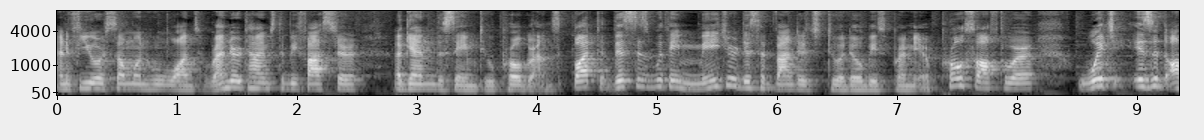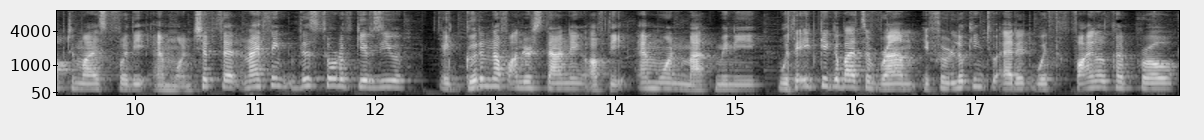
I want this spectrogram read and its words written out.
And if you are someone who wants render times to be faster, again, the same two programs. But this is with a major disadvantage to Adobe's Premiere Pro software, which isn't optimized for the M1 chipset. And I think this sort of gives you a good enough understanding of the M1 Mac Mini with 8GB of RAM if you're looking to edit with Final Cut Pro,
